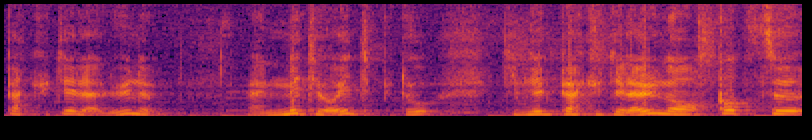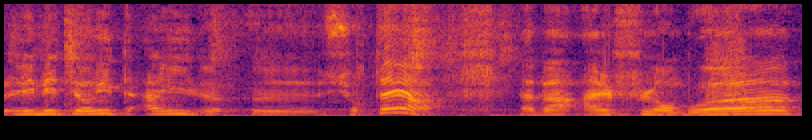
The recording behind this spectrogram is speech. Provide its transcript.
percuter la Lune un météorite plutôt, qui venait de percuter la Lune. Alors, quand euh, les météorites arrivent euh, sur Terre, eh ben, elles flamboient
